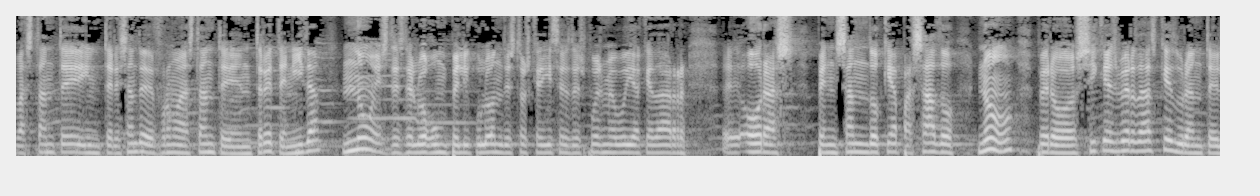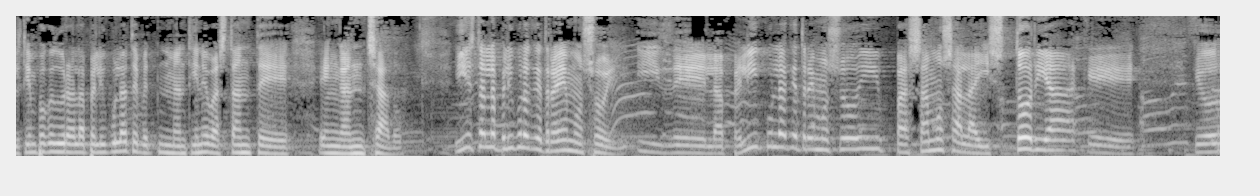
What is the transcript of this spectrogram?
bastante interesante, de forma bastante entretenida. No es desde luego un peliculón de estos que dices después me voy a quedar eh, horas pensando qué ha pasado. No, pero sí que es verdad que durante el tiempo que dura la película te mantiene bastante enganchado. Y esta es la película que traemos hoy. Y de la película que traemos hoy pasamos a la historia que, que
